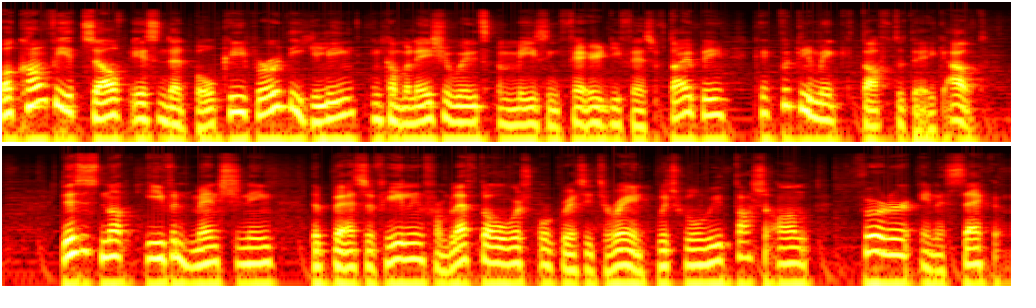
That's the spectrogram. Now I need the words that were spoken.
While Comfey itself isn't that bulky, priority healing in combination with its amazing very defensive typing can quickly make it tough to take out. This is not even mentioning the passive healing from leftovers or grassy terrain, which we will touch on further in a second.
